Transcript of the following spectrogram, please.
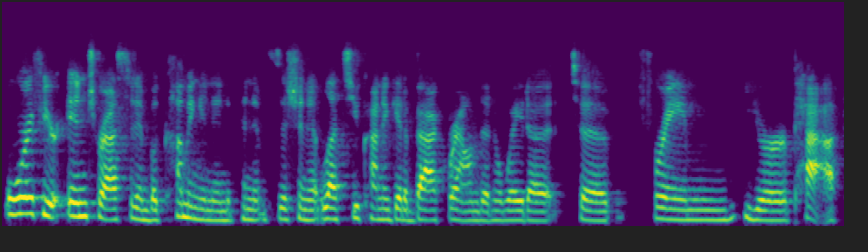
Or if you're interested in becoming an independent physician it lets you kind of get a background and a way to to frame your path.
